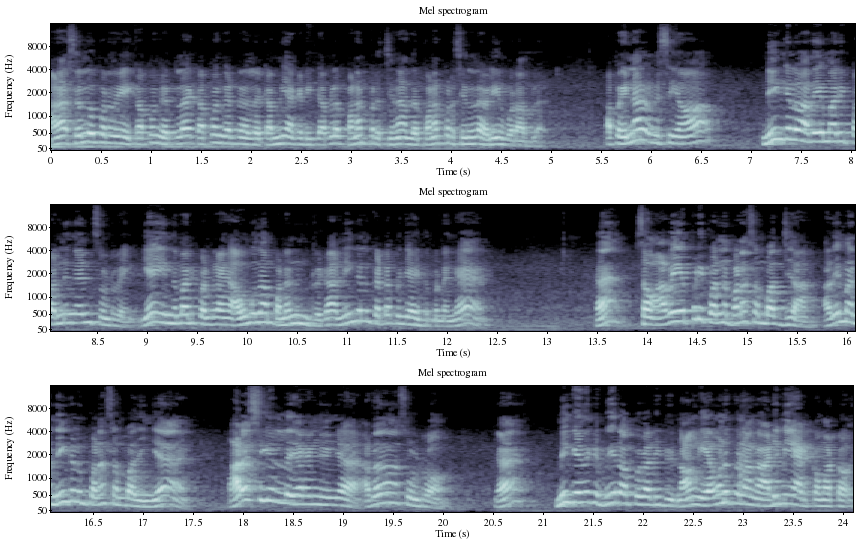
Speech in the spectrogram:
ஆனால் செல்வ பிறந்தகை கப்பம் கட்டல. கப்பம் கட்டினதில் கம்மியாக கட்டிட்டாப்புல பணப்பிரச்சனை அந்த பணப்பிரச்சனையில் வெளியே போடாப்புல அப்போ என்ன விஷயம்? நீங்களும் அதே மாதிரி பண்ணுங்கன்னு சொல்கிறேன் ஏன் இந்த மாதிரி பண்ணுறாங்க அவங்க தான் பண்ணணும்னு இருக்கா நீங்களும் கட்ட பஞ்சாயத்து பண்ணுங்க ஸோ அவன் எப்படி பண்ண பணம் சம்பாதிச்சான் அதே மாதிரி நீங்களும் பணம் சம்பாதிங்க. அரசியலில் இறங்குங்க. அதை தான் சொல்கிறோம் நீங்கள் எதுக்கு வீராப்பு காட்டிட்டு நாங்கள் எவனுக்கும் நாங்கள் அடிமையாக இருக்க மாட்டோம்.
